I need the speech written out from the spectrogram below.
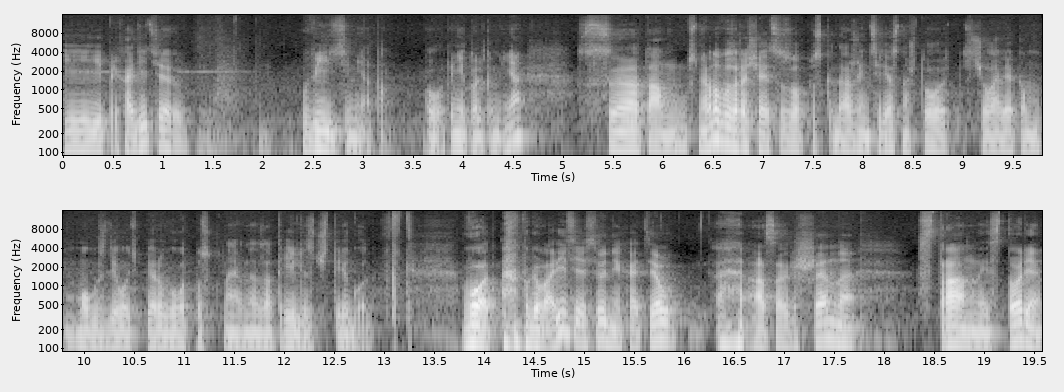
И приходите, увидите меня там. Вот, и не только меня с, там, Смирнов возвращается из отпуска, даже интересно, что с человеком могут сделать первый отпуск, наверное, за три или за четыре года. Вот, поговорить я сегодня хотел о совершенно странной истории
